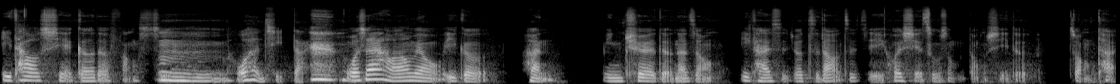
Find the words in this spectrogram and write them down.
一套写歌的方式。嗯，我很期待。我现在好像没有一个很明确的那种，一开始就知道自己会写出什么东西的状态。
